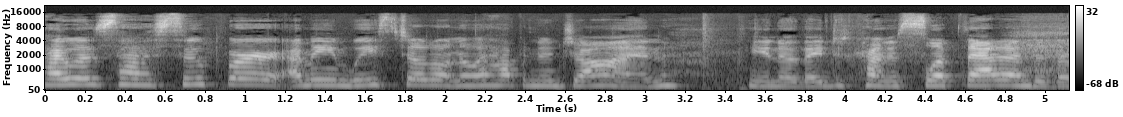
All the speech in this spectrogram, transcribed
I was uh, super. I mean, we still don't know what happened to John. You know, they just kind of slipped that under the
